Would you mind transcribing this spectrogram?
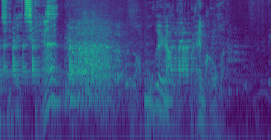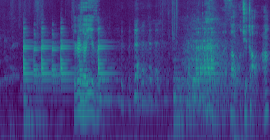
起这钱，我不会让你白忙活的。有点小意思。帮我去找啊！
